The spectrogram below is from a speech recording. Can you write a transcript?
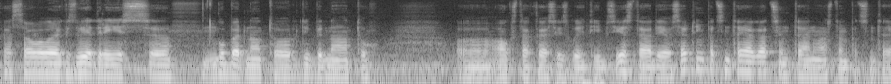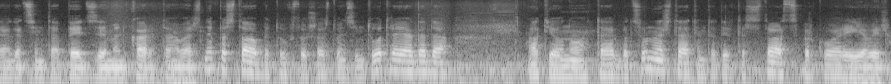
kā savulaik Zviedrijas uh, gubernatoru dibinātu uh, augstākās izglītības iestāde jau 17. gadsimtā, no 18. gadsimta pēc Ziemeļu kara tā vairs nepastāv, bet 1802. gadā atjauno Tērbats universitāti, un tad ir tas stāsts, par ko arī jau ir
